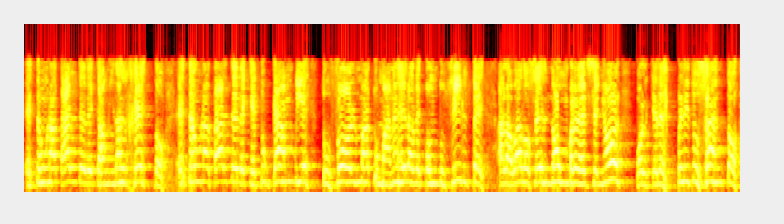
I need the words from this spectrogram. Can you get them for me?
Esta es una tarde de caminar gesto. Esta es una tarde de que tú cambies tu forma, tu manera de conducirte. Alabado sea el nombre del Señor, porque el Espíritu Santo,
